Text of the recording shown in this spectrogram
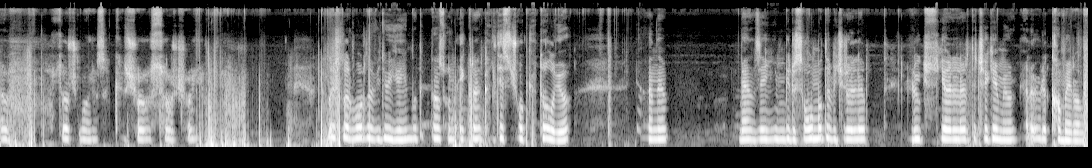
Öf, search mu oynasak? Şu search oynayalım. Arkadaşlar bu arada videoyu yayınladıktan sonra ekran kalitesi çok kötü oluyor. Yani ben zengin birisi olmadığım için öyle lüks yerlerde çekemiyorum. Yani öyle kameralar.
